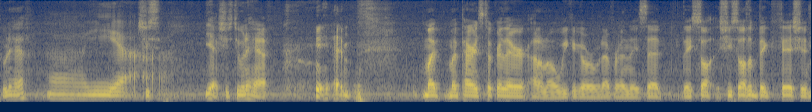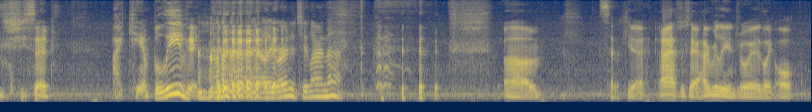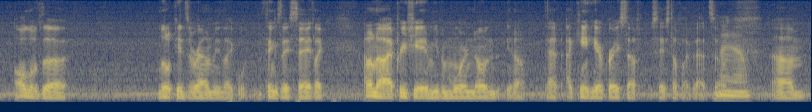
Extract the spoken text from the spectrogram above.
Two and a half. Uh, yeah. She's yeah, she's two and a half. and my my parents took her there. I don't know a week ago or whatever, and they said they saw she saw the big fish, and she said, "I can't believe it." Like, where did she learn that? um, So cute. yeah, I have to say I really enjoy like all all of the little kids around me, like the things they say. Like I don't know, I appreciate them even more knowing you know that I can't hear Gray stuff say stuff like that. So I know. um,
